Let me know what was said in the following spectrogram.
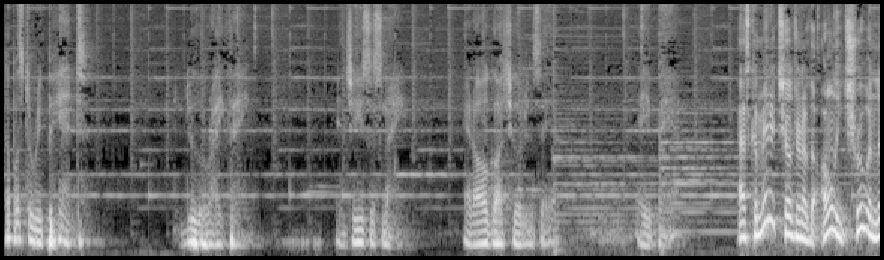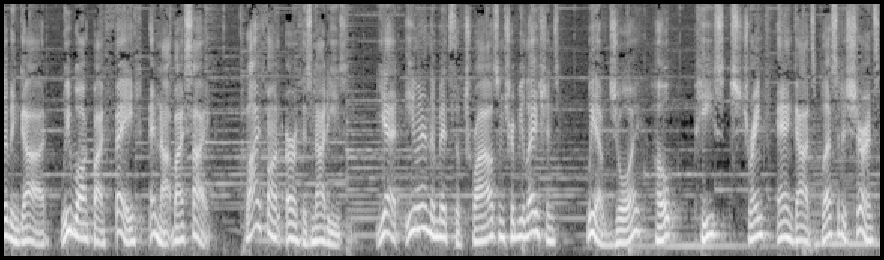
help us to repent and do the right thing. In Jesus' name. And all God's children said, Amen. As committed children of the only true and living God, we walk by faith and not by sight. Life on earth is not easy. Yet, even in the midst of trials and tribulations, we have joy, hope, peace, strength, and God's blessed assurance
